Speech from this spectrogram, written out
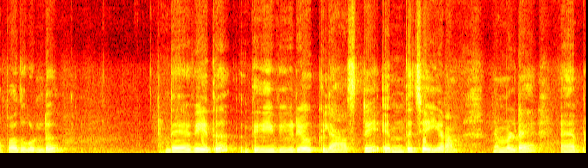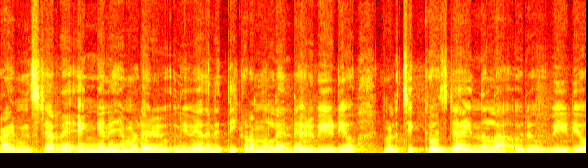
അപ്പോൾ അതുകൊണ്ട് ദയവ് ഇത് ഈ വീഡിയോക്ക് ലാസ്റ്റ് എന്ത് ചെയ്യണം? നമ്മളുടെ പ്രൈം മിനിസ്റ്ററിനെ എങ്ങനെ നമ്മളുടെ ഒരു നിവേദനം എത്തിക്കണം എന്നുള്ളതിന്റെ ഒരു വീഡിയോ നമ്മുടെ ചിക്കോസ് ഡൈ എന്നുള്ള ഒരു വീഡിയോ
